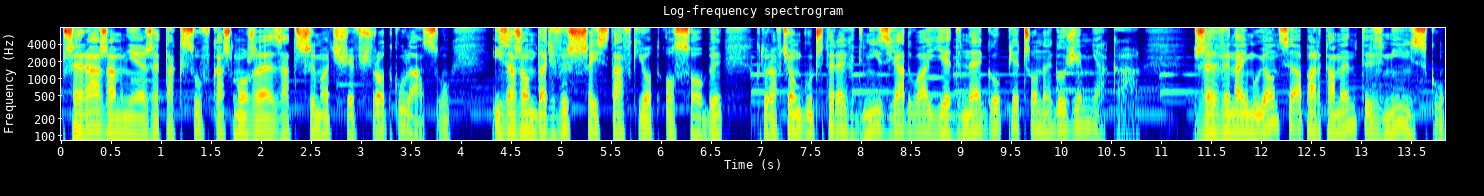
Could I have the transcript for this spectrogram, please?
Przeraża mnie, że taksówkarz może zatrzymać się w środku lasu i zażądać wyższej stawki od osoby, która w ciągu czterech dni zjadła jednego pieczonego ziemniaka. Że wynajmujący apartamenty w Mińsku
